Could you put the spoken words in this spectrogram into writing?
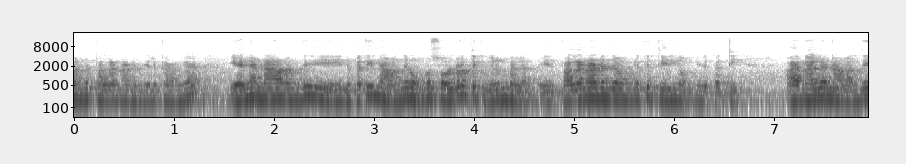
வந்து பலனடைஞ்சிருக்காங்க. ஏன்னா நான் வந்து இதை பற்றி நான் வந்து ரொம்ப சொல்கிறதுக்கு விரும்பலை. இது பலனடைஞ்சவங்களுக்கு தெரியும் இதை பற்றி அதனால் நான் வந்து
